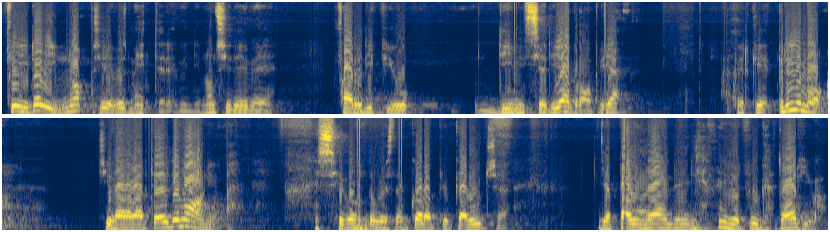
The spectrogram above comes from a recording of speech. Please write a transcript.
finito l'inno si deve smettere, quindi non si deve fare di più di iniziativa propria, perché primo si fa la parte del demonio e secondo questa ancora più caruccia, gli appaiono negli anni del purgatorio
